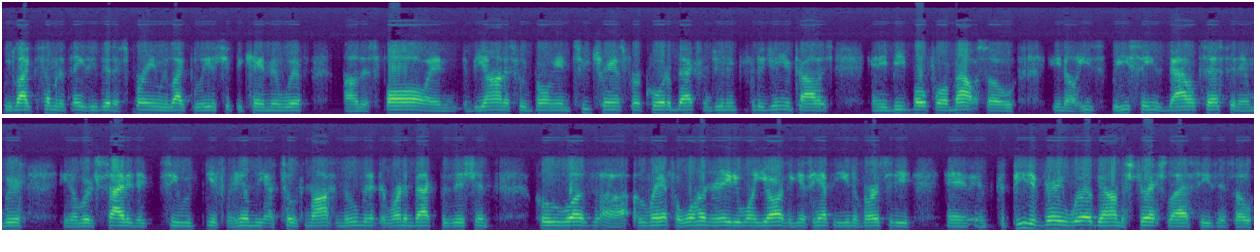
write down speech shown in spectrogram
we liked some of the things he did in spring. We liked the leadership he came in with uh, this fall. And to be honest, we brought in two transfer quarterbacks from junior for the junior college, and he beat both of them out. So you know he's he seems battle tested, and we're you know we're excited to see what we get for him. We have Tomas Newman at the running back position who was uh, who ran for 181 yards against Hampton University and, and competed very well down the stretch last season. So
